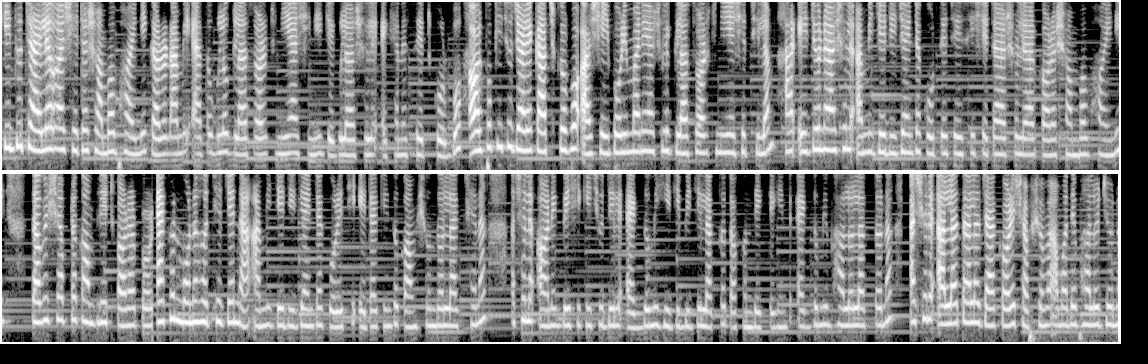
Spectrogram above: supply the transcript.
কিন্তু চাইলেও আর সেটা সম্ভব হয়নি। কারণ আমি এতগুলো গ্লাস ওয়ার্ক নিয়ে আসিনি, যেগুলো আসলে এখানে সেট করব। অল্প কিছু জারে কাজ করব, আর সেই পরিমাণে আসলে গ্লাস ওয়ার্ক নিয়ে এসেছিলাম। আর এই জন্য আসলে আমি যে ডিজাইনটা করতে চেয়েছি সেটা আসলে আর করা সম্ভব হয়নি। তবে সবটা কমপ্লিট করার পর এখন মনে হচ্ছে যে, না, আমি যে ডিজাইনটা করেছি এটা কিন্তু কম সুন্দর লাগছে না। আসলে অনেক বেশি কিছু দিলে একদমই হিজিবিজি লাগতো, তখন দেখতে কিন্তু একদমই ভালো লাগতো না। আসলে আল্লাহ তালা যা করে সবসময় আমাদের ভালোর জন্য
